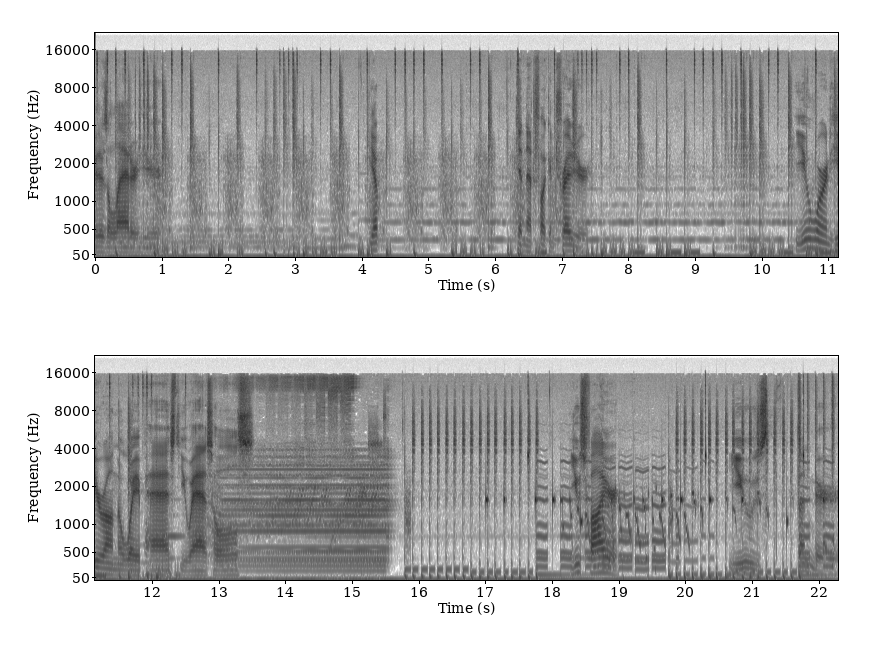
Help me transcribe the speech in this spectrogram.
Here, there's a ladder here. Yep. Getting that fucking treasure. You weren't here on the way past, you assholes. Use fire. Use thunder.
